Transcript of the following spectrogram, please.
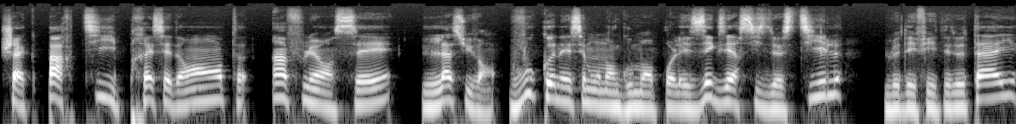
Chaque partie précédente influençait la suivante. Vous connaissez mon engouement pour les exercices de style, le défi était de taille,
